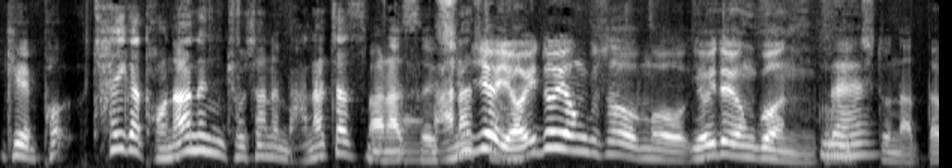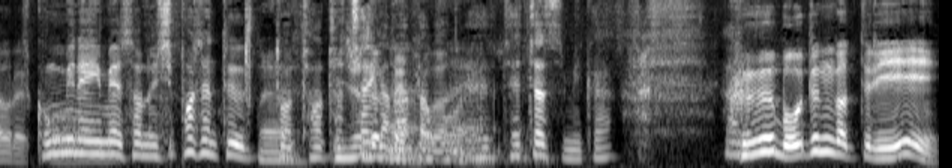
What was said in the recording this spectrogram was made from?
이게 버- 차이가 더 나는 조사는 많았지 않습니까? 많았어요. 많았죠. 심지어 여의도 연구소 뭐 여의도 연구원 네. 거기도 났다 그랬고 국민의힘에서는 10%더 네. 더, 더 차이가 났다고 네. 했- 했지 않습니까? 그 모든 것들이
